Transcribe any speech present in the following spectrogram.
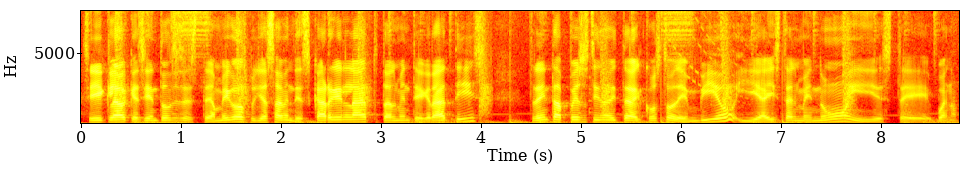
Sí, claro que sí. Entonces, este, amigos, pues ya saben, descárguenla totalmente gratis. 30 pesos tiene ahorita el costo de envío y ahí está el menú y este, bueno,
